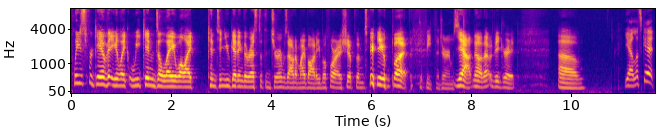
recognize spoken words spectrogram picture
please forgive a like weekend delay while I continue getting the rest of the germs out of my body before I ship them to you. But defeat the germs. yeah, no, that would be great. Um, Yeah, let's get.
